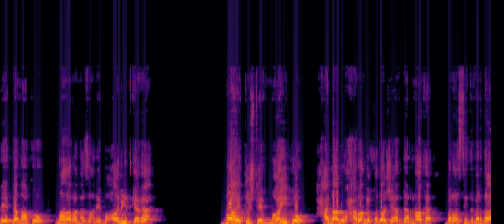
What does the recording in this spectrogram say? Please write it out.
لی دما کو ماه رمضان با آلیت که و ماه تشت ماهی کو حلال و حرام خدا جهف در ناخه. براستی دبر دا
